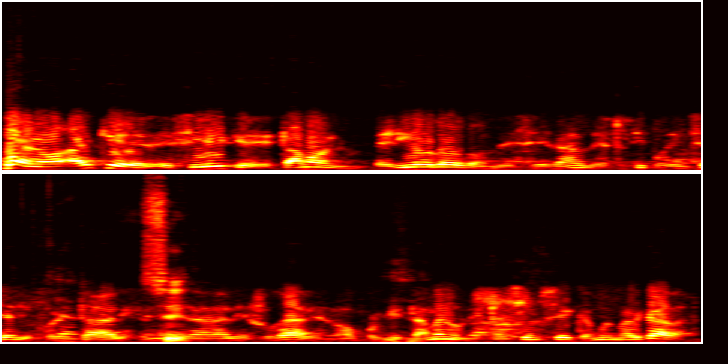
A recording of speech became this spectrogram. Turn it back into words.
Bueno, hay que decir que estamos en un periodo donde se dan estos tipos de incendios forestales, generales, rurales, ¿no? porque también es una estación seca muy marcada.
